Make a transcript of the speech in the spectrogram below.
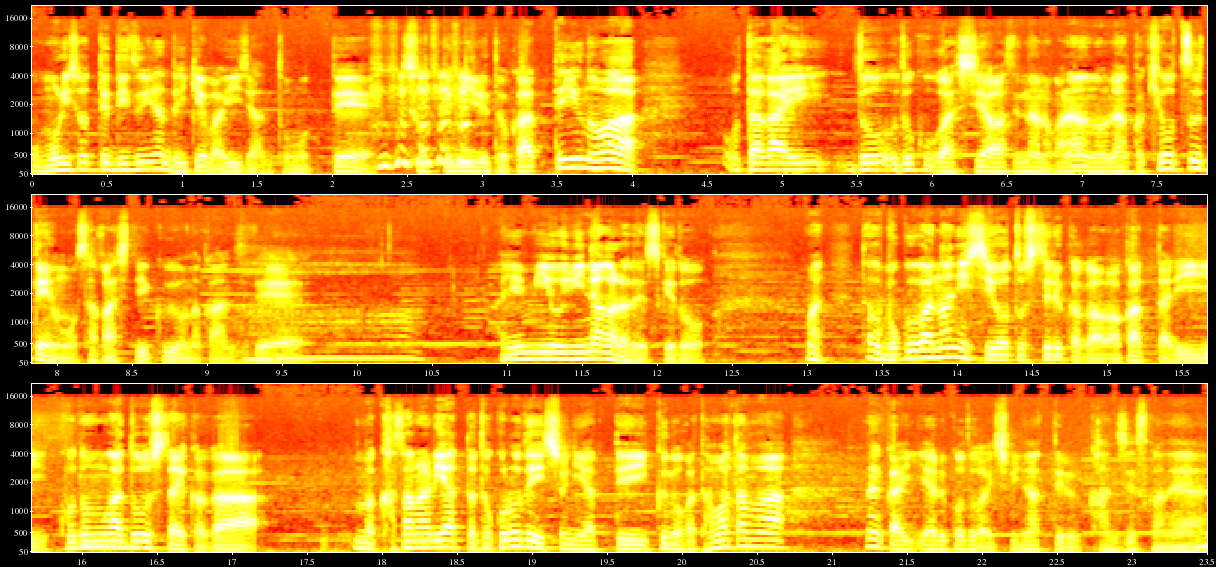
重り背負ってディズニーランド行けばいいじゃんと思って 背負ってみるとかっていうのはお互いどどこが幸せなのかなのなんか共通点を探していくような感じで歩み寄りながらですけどまあ、だから僕が何しようとしてるかが分かったり子供がどうしたいかが、うん、まあ、重なり合ったところで一緒にやっていくのがたまたまなんかやることが一緒になってる感じですかね。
